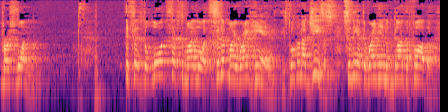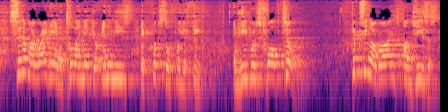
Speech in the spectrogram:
verse 1. It says, The Lord says to my Lord, Sit at my right hand. He's talking about Jesus, sitting at the right hand of God the Father. Sit at my right hand until I make your enemies a footstool for your feet. In Hebrews 12, 2. Fixing our eyes on Jesus,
